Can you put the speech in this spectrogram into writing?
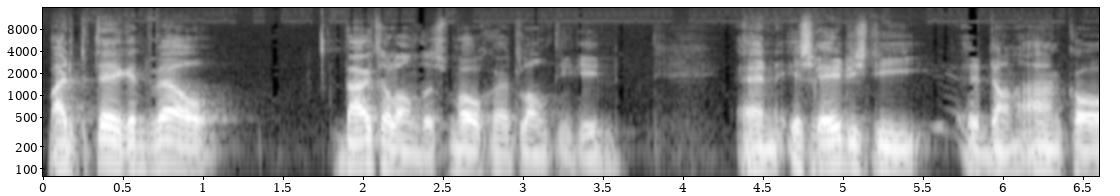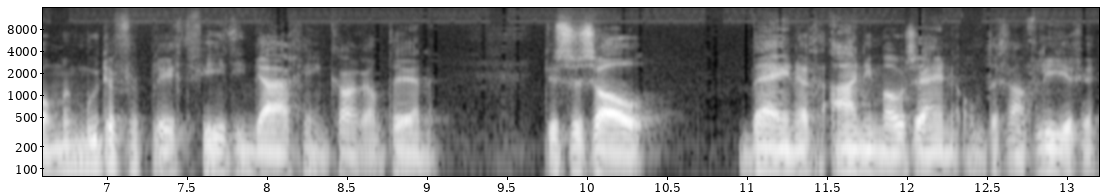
Maar dat betekent wel, buitenlanders mogen het land niet in. En Israëli's die dan aankomen, moeten verplicht 14 dagen in quarantaine. Dus er zal weinig animo zijn om te gaan vliegen.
